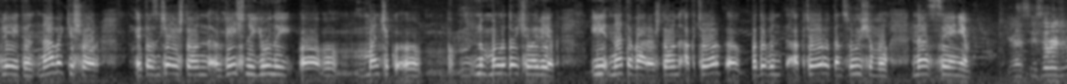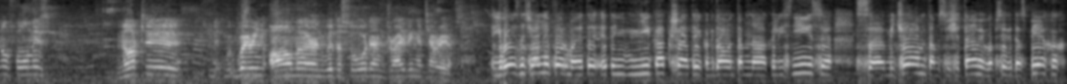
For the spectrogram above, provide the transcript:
флейта. Нава Кишор, это означает, что он вечно юный э, мальчик, э, ну, молодой человек. И Натавара, что он актер, э, подобен актеру, танцующему на сцене. Yes, his original form is not uh, wearing armor and with a sword and driving a chariot. Его изначальная форма это, это не как шатри, когда он там на колеснице с мечом, там со щитами во всех доспехах.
